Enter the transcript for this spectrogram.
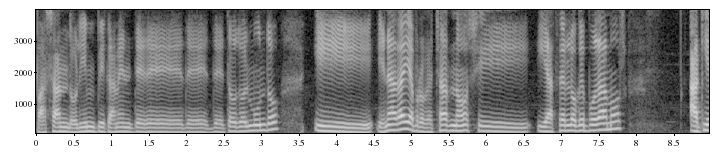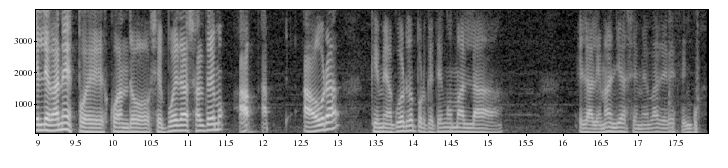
pasando olímpicamente de, de- de todo el mundo y, y nada y aprovecharnos y, y hacer lo que podamos. Aquí en Leganés pues cuando se pueda saldremos. A- a- ahora que me acuerdo porque tengo más la el alemán ya se me va de vez en cuando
